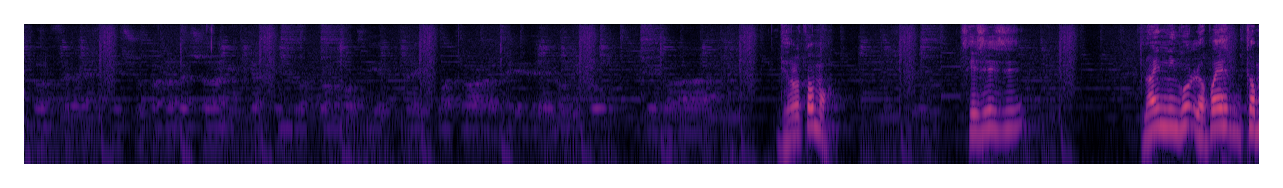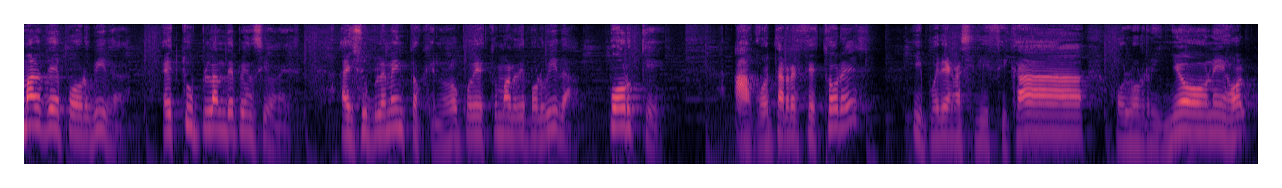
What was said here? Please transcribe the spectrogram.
Entonces, eso para una persona que esté haciendo todos los días 3, 4 horas de, aeróbico, le va... Yo lo tomo. Sí, sí, sí. No hay ningún... Lo puedes tomar de por vida. Es tu plan de pensiones. Hay suplementos que no lo puedes tomar de por vida porque agota receptores y pueden acidificar, o los riñones, o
